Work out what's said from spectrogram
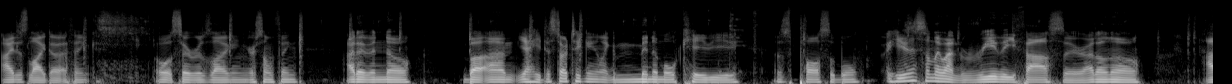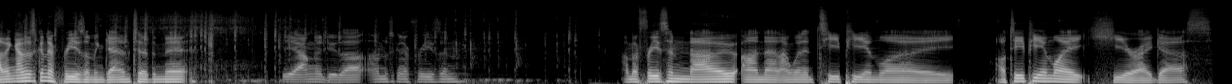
I just lagged out. I think. Oh, server's lagging or something. I don't even know. But um, yeah, he just started taking like minimal KB as possible. He just suddenly went really fast there. I don't know. I think I'm just gonna freeze him and get him to admit. Yeah, I'm gonna do that. I'm just gonna freeze him. I'm gonna freeze him now, and then I'm gonna TP him like... I'll TP him like here, I guess.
